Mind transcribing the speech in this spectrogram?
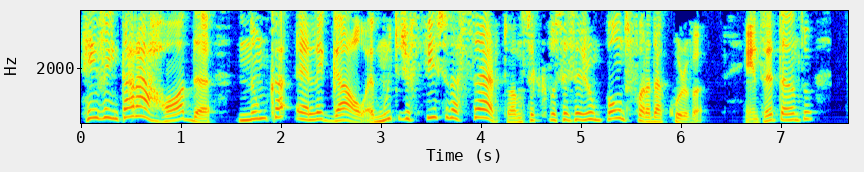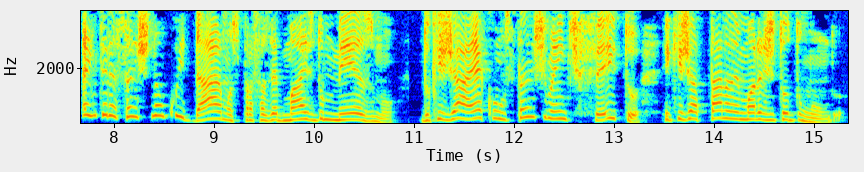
reinventar a roda nunca é legal, é muito difícil dar certo, a não ser que você seja um ponto fora da curva. Entretanto, é interessante não cuidarmos para fazer mais do mesmo, do que já é constantemente feito e que já está na memória de todo mundo.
